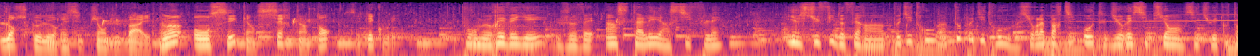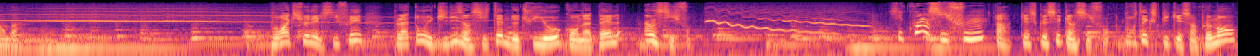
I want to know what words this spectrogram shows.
Lorsque le récipient du bas est plein, on sait qu'un certain temps s'est écoulé. Pour me réveiller, je vais installer un sifflet. Il suffit de faire un petit trou, un tout petit trou, sur la partie haute du récipient situé tout en bas. Pour actionner le sifflet, Platon utilise un système de tuyaux qu'on appelle un siphon. C'est quoi un siphon? Ah, qu'est-ce que c'est qu'un siphon? Pour t'expliquer simplement,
